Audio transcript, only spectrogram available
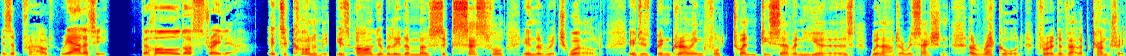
is a proud reality. Behold Australia. Its economy is arguably the most successful in the rich world. It has been growing for 27 years without a recession, a record for a developed country.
